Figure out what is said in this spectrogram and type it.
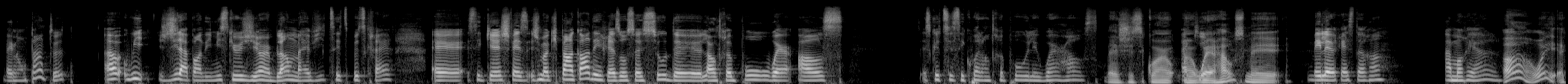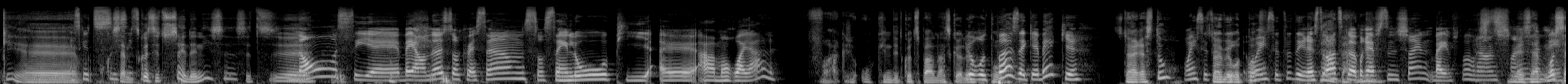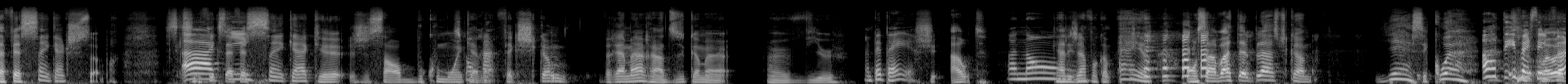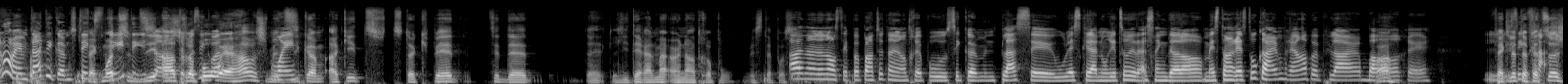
ben non, pas en tout. Ah oui, je dis la pandémie, parce que j'ai eu un blanc de ma vie, tu sais, tu peux te créer. Euh, c'est que je, fais, je m'occupais encore des réseaux sociaux de l'entrepôt Warehouse. Est-ce que tu sais c'est quoi l'entrepôt et les warehouses? Ben, je sais quoi un, warehouse, mais. Mais le restaurant à Montréal. Ah, oui, OK. euh, Est-ce que tu sais ça me c'est dit quoi? C'est-tu Saint-Denis, ça? Euh, Non, c'est. euh, ben, on a sur Crescent, sur Saint-Lô, puis à Mont-Royal. Fuck, j'ai aucune idée de quoi tu parles dans ce cas-là. Bureau de Pour- poste de Québec. C'est un resto? Oui, c'est C'est un bureau de poste? Oui, c'est tout des restaurants. En tout cas, bref, c'est une chaîne. Ben, c'est pas vraiment une chaîne. Mais ça- mais- Moi, ça fait cinq ans que je suis sobre. Ce qui Ah, signifie que ça ok. fait cinq ans que je sors beaucoup moins qu'avant. Fait que je suis comme vraiment rendu comme un, un vieux. Un pépère. Je suis out. Oh non. Quand les gens font comme Hey, on, on s'en va à telle place, je suis comme Yeah, c'est quoi? Ah, t'es- ben, c'est le fun en même temps. T'es comme tu t'excites. moi, tu me dis genre, entrepôt warehouse, je me Ouais. dis comme OK, tu t'occupais tu sais, de, de littéralement un entrepôt, mais c'était pas ça. Ah non, non, non, c'était pas pantoute un entrepôt. C'est comme une place euh, où est-ce que la nourriture est à 5 Mais c'est un resto quand même vraiment populaire, bar. euh, Ah. Fait que là, t'as fait ça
